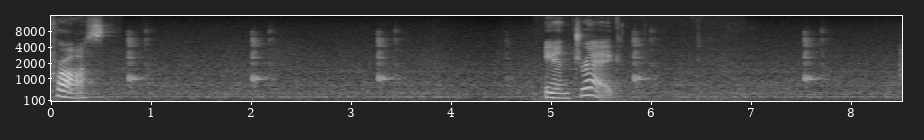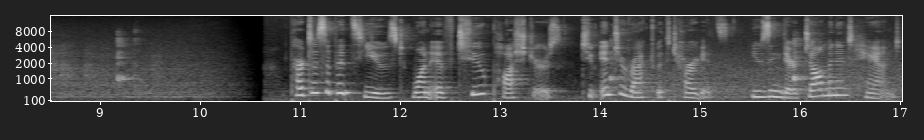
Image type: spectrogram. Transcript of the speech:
cross, and drag. Participants used one of two postures to interact with targets using their dominant hand.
